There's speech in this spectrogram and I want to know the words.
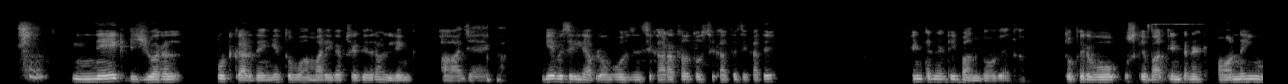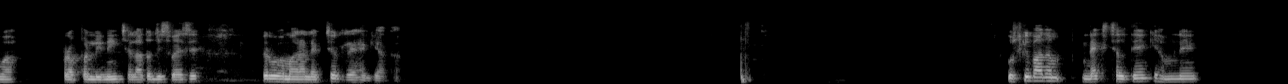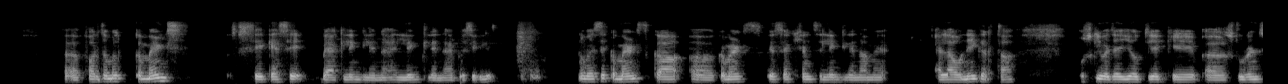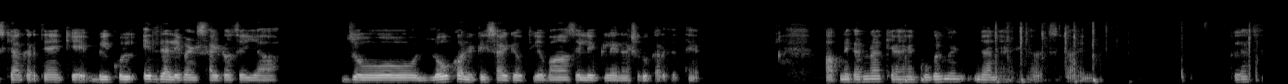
नेक यूआरएल पुट कर देंगे तो वो हमारी वेबसाइट की तरफ़ लिंक आ जाएगा। ये बेसिकली आप लोगों को उस दिन सिखा रहा था तो सिखाते सिखाते इंटरनेट ही बंद हो गया था। तो फिर वो उसके बाद इंटरनेट ऑन नहीं हुआ प्रॉपरली नहीं चला तो जिस वजह से फिर वो हमारा लेक्चर रह गया था। उसके बाद हम नेक्स्ट चलते हैं कि हमने फॉर एग्ज़ाम्पल कमेंट्स से कैसे बैकलिंक लेना है लिंक लेना है बेसिकली तो वैसे कमेंट्स का कमेंट्स uh, के सेक्शन से लिंक लेना मैं अलाउ नहीं करता। उसकी वजह ये होती है कि स्टूडेंट्स क्या करते हैं कि बिल्कुल इरेलीवेंट साइटों से या जो लो क्वालिटी साइट होती है, वहाँ से लिंक लेना शुरू कर देते हैं। आपने करना क्या है? गूगल में जाना है? प्लस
